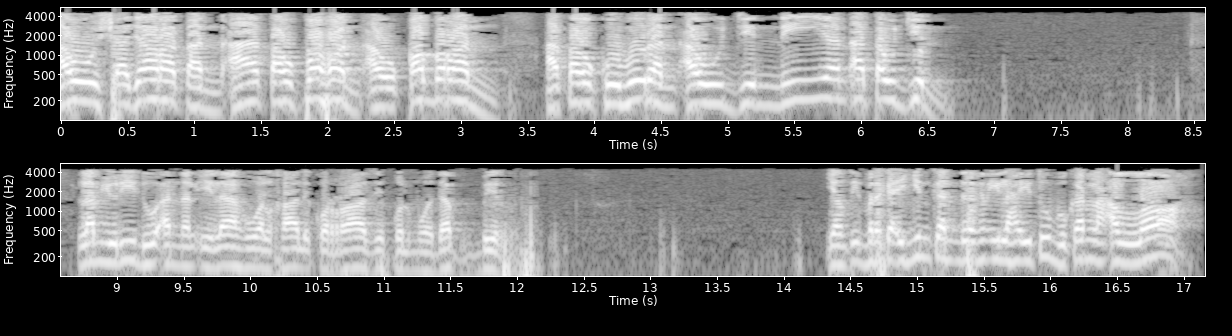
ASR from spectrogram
Au syajaratan atau pohon. Au qabran atau kuburan. Au jinniyan atau jin. Lam yuridu annal ilahu wal khaliqur raziqul mudabbir. Yang mereka inginkan dengan ilah itu bukanlah Allah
